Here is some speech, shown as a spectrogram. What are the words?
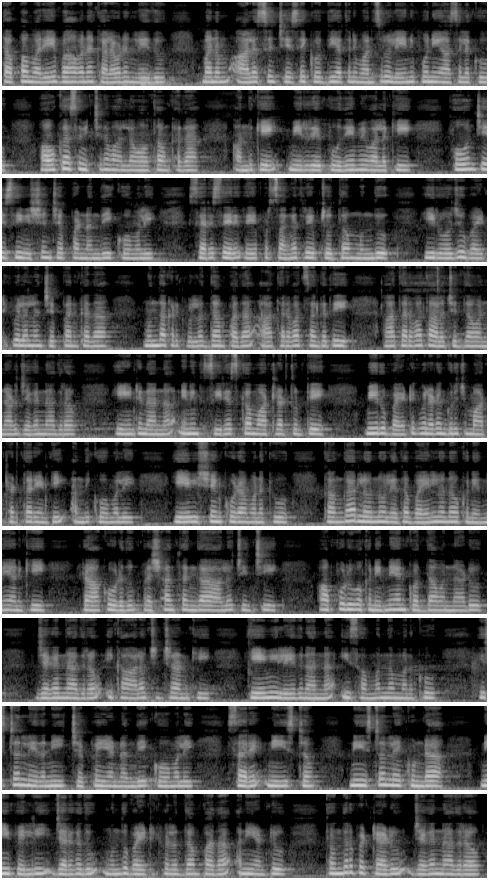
తప్ప మరే భావన కలవడం లేదు. మనం ఆలస్యం చేసే కొద్దీ అతని మనసులో లేనిపోని ఆశలకు అవకాశం ఇచ్చిన వాళ్ళం అవుతాం కదా. అందుకే మీరు రేపు ఉదయమే వాళ్ళకి ఫోన్ చేసి విషయం చెప్పండి అంది కోమలి సరే సరే రేపటి సంగతి రేపు చూద్దాం. ముందు ఈరోజు బయటికి వెళ్ళాలని చెప్పాను కదా. ముందు అక్కడికి వెళ్ళొద్దాం పదా. ఆ తర్వాత సంగతి ఆ తర్వాత ఆలోచిద్దాం అన్నాడు జగన్నాథరావు. ఏంటి నాన్న నేను ఇంత సీరియస్గా మాట్లాడుతుంటే మీరు బయటకు వెళ్ళడం గురించి మాట్లాడతారేంటి? అంది కోమలి. ఏ విషయం కూడా మనకు కంగారులోనో లేదా భయంలోనో ఒక నిర్ణయానికి రాకూడదు. ప్రశాంతంగా ఆలోచించి అప్పుడు ఒక నిర్ణయానికి వద్దామన్నాడు జగన్నాథరావు. ఇక ఆలోచించడానికి ఏమీ లేదు నాన్న. ఈ సంబంధం మనకు ఇష్టం లేదని చెప్పేయండి అంది కోమలి. సరే నీ ఇష్టం. నీ ఇష్టం లేకుండా నీ పెళ్ళి జరగదు. ముందు బయటికి వెళుద్దాం పద అని అంటూ తొందర పెట్టాడు జగన్నాథరావు.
